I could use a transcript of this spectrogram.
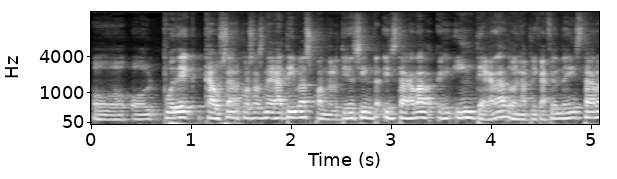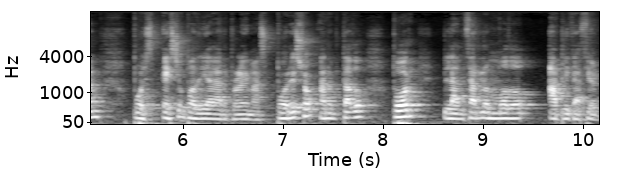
o, puede causar cosas negativas cuando lo tienes integrado en la aplicación de Instagram, pues eso podría dar problemas. Por eso han optado por lanzarlo en modo aplicación.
